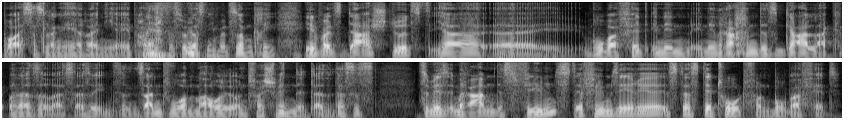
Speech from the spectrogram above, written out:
Boah, ist das lange her rein hier. Ey, peinlich, dass wir das nicht mehr zusammenkriegen. Jedenfalls, da stürzt ja äh, Boba Fett in den, in den Rachen des Galak oder sowas. Also in so ein Sandwurmmaul und verschwindet. Also das ist, zumindest im Rahmen des Films, der Filmserie, ist das der Tod von Boba Fett.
